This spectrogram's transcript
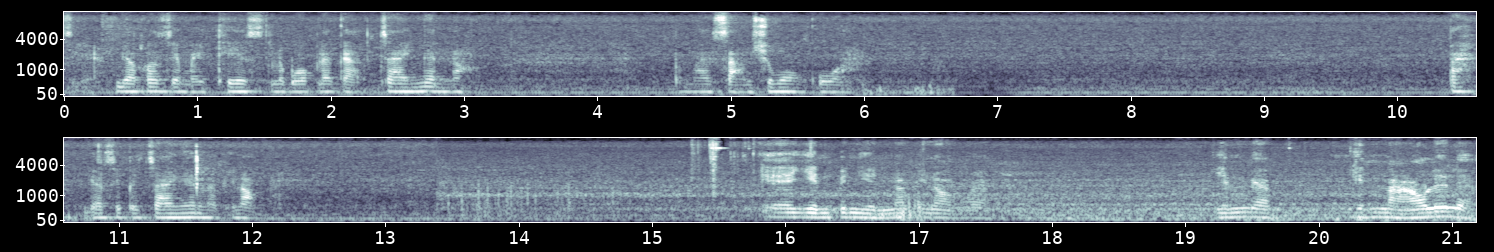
เสียเดี๋ยวเขาจะมาเทสระบบแล้วก็จ่ายเงินเนาะประมาณสามชั่วโมงกว่าไปเดี๋ยวสิไปจ่ายเงินแล้วพี่น้องแอร์เย็นเป็นเย็นนะพี่น้องแบบ เย็นแบบเย็นหนาวเลยแหละ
